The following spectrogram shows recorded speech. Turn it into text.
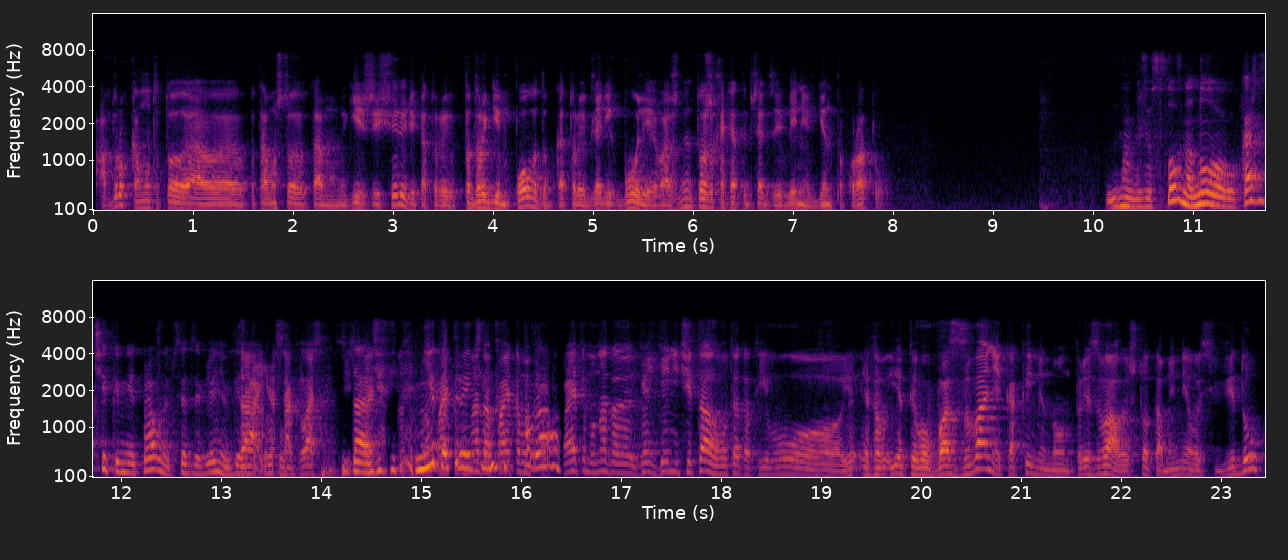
А вдруг кому-то то, а, потому что там есть же еще люди, которые по другим поводам, которые для них более важны, тоже хотят написать заявление в Генпрокуратуру. Ну, безусловно, но каждый человек имеет право написать заявление в Генпрокуратуру. Да, я согласен. Здесь, да, некоторые поэтому, надо, поэтому, право... поэтому надо, я, я не читал вот этот его, это, это его воззвание, как именно он призвал и что там имелось в виду,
